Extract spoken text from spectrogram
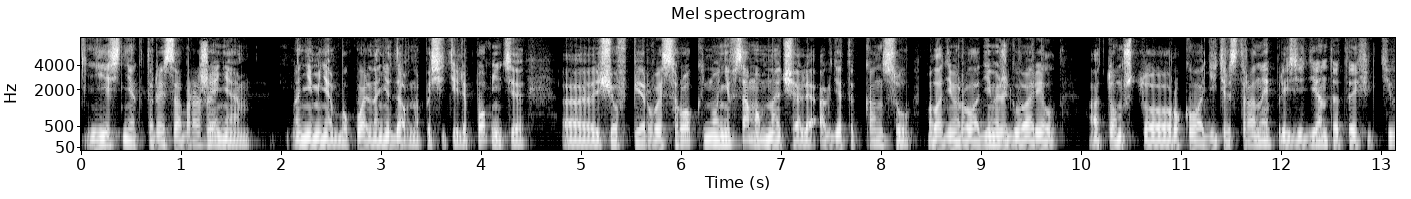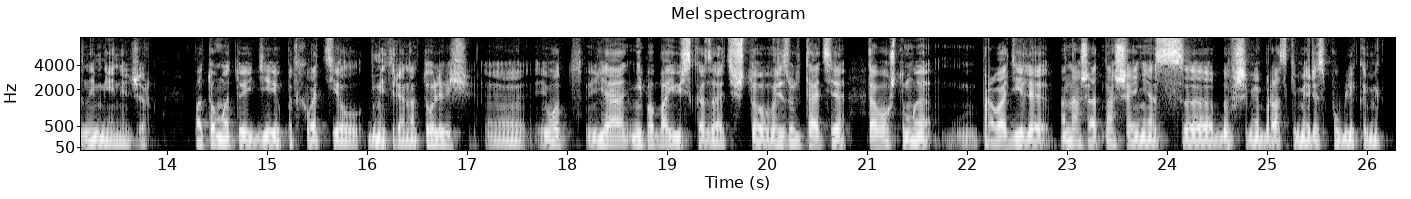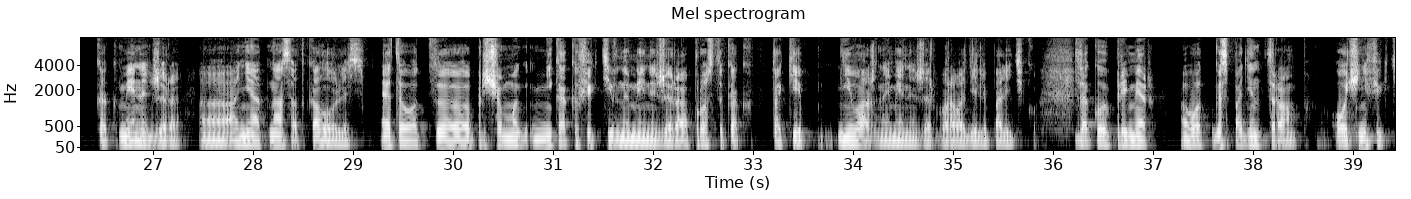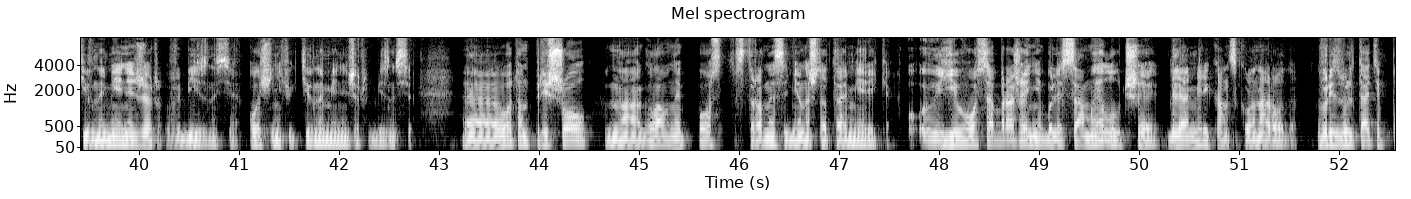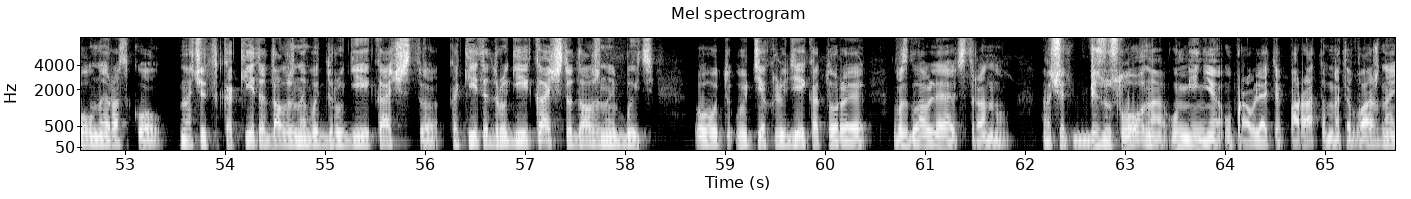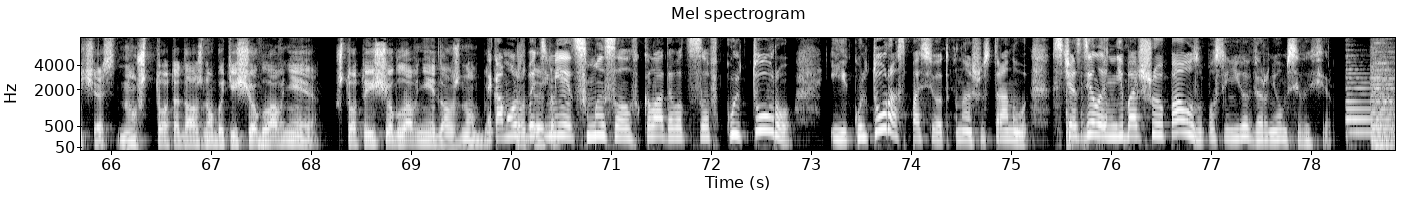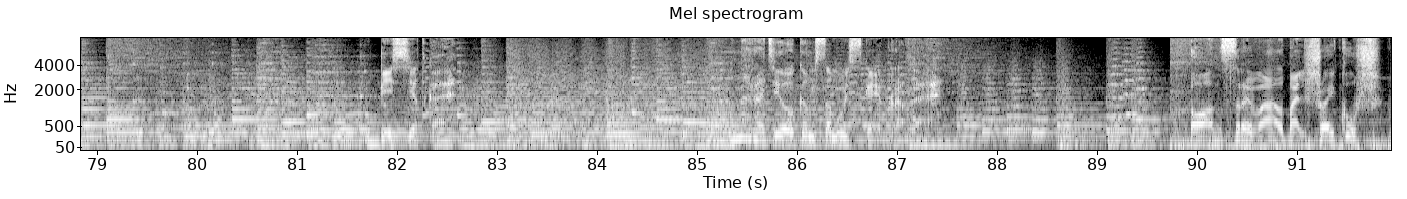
есть некоторые соображения, они меня буквально недавно посетили. Помните, еще в первый срок, но не в самом начале, а где-то к концу, Владимир Владимирович говорил о том, что руководитель страны, президент, это эффективный менеджер. Потом эту идею подхватил Дмитрий Анатольевич. Э, и вот я не побоюсь сказать, что в результате того, что мы проводили наши отношения с бывшими братскими республиками как менеджера, э, они от нас откололись. Это вот, э, причем мы не как эффективные менеджеры, а просто как такие неважные менеджеры проводили политику. Такой пример. Вот господин Трамп, очень эффективный менеджер в бизнесе, очень эффективный менеджер в бизнесе. Э, вот он пришел на главный пост страны Соединенных Штатов Америки. Его соображения были самые лучшие для американского народа. В результате полный раскол. Значит, какие-то должны быть другие качества, какие-то другие качества должны быть вот у тех людей, которые возглавляют страну. Значит, безусловно, умение управлять аппаратом – это важная часть, но что-то должно быть еще главнее. Что-то еще главнее должно быть. Так, а может вот быть, это. имеет смысл вкладываться в культуру, и культура спасет нашу страну? Сейчас сделаем небольшую паузу, после нее вернемся в эфир. Беседка. На радио «Комсомольская правда». Он срывал большой куш –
